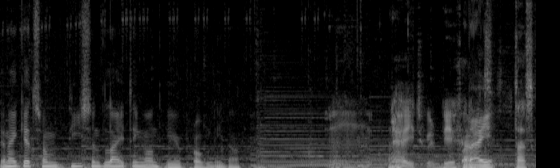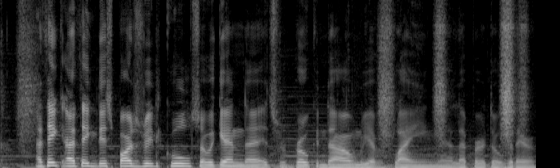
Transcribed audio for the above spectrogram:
Can I get some decent lighting on here? Probably not. Mm, yeah, it will be a hard I- task. I think I think this part is really cool. So again, uh, it's broken down. We have a flying uh, leopard over there,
